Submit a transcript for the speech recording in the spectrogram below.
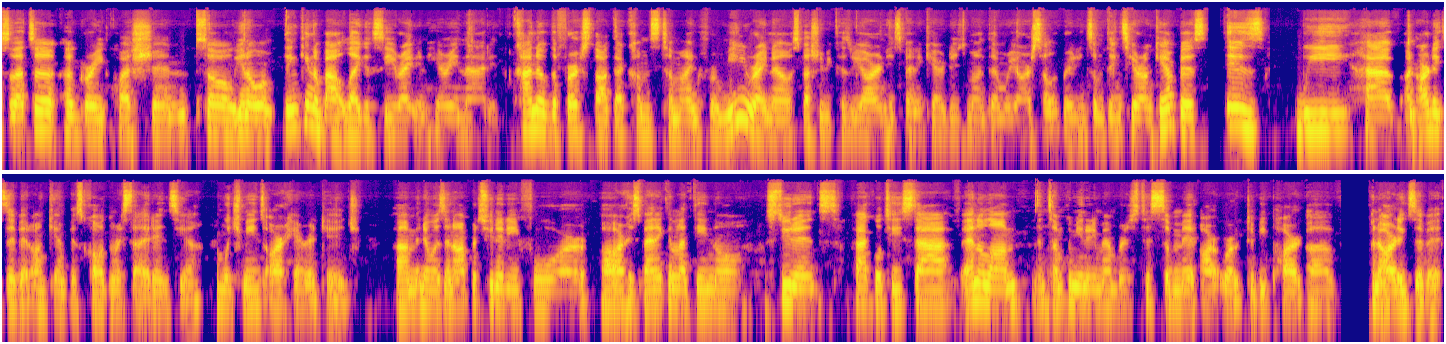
So that's a, a great question. So, you know, thinking about legacy, right, and hearing that, kind of the first thought that comes to mind for me right now, especially because we are in Hispanic Heritage Month and we are celebrating some things here on campus, is we have an art exhibit on campus called Nuestra Herencia, which means our heritage. Um, and it was an opportunity for our Hispanic and Latino students, faculty, staff, and alum, and some community members to submit artwork to be part of an art exhibit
